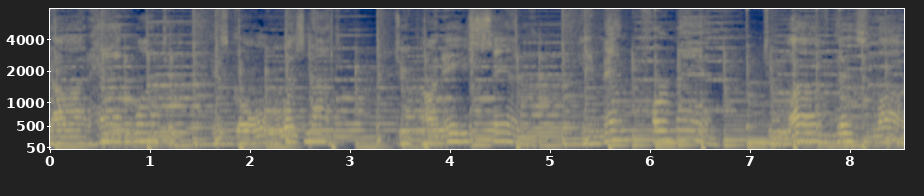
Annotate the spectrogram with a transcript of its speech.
God had wanted. His goal was not to punish sin. He meant for man to love this law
